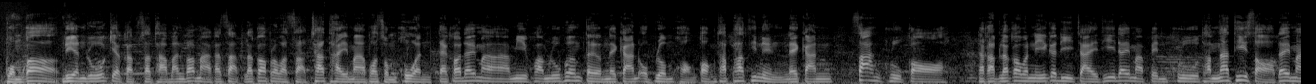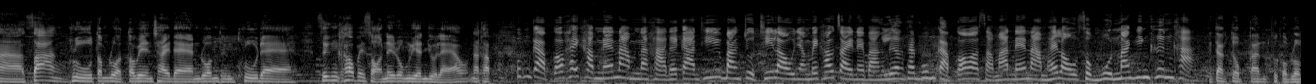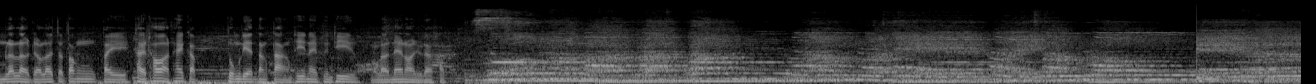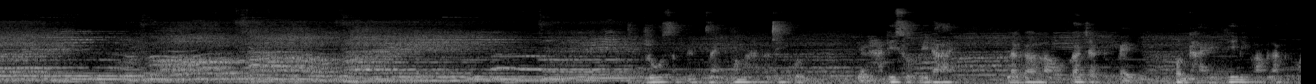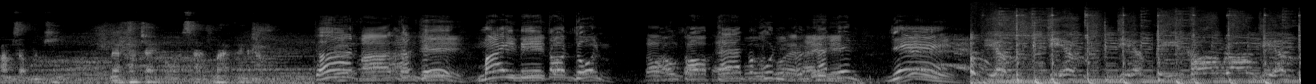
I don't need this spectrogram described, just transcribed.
ผมก็เรียนรู้เกี่ยวกับสถาบันพระมหากษัตริย์ แล้วก็ประวัติศาสตร์ชาติไทยมาพอสมควร แต่ก็ได้มามีความรู้เพิ่มเติมในการอบรมของกองทัพภาคที่หนึ่งในการสร้างครูกอ นะครับแล้วก็วันนี้ก็ดีใจที่ได้มาเป็นครูทำหน้าที่สอบได้มาสร้างครูตำรวจตระเวนชายแดนรวมถึงครูแด ซึ่งเข้าไปสอนในโรงเรียนอยู่แล้วนะครับพุ่มกับก็ให้คำแนะนำนะคะ ในการที่บางจุดที่เรายังไม่เข้าใจในบางเรื่อง ท่านพุ่มกับก็สามารถแนะนำให้เราสมบูรณ์มากยิ่งขึ้นค่ะจากจบการฝึกอบรมแล้วเราเดี๋ยวเราจะต้องไปถ่ายทอดให้กับโรงเรียนต่างๆ ที่ในพื้นที่ของเราแน่นอนอยู่แล้วครับ ในพระมหากรุณาธิคุณอย่างหาที่สุดไม่ได้ แล้วก็เราก็จะเป็นคนไทยที่มีความรักความสามัคคีและเข้าใจประวัติศาสตร์มากขึ้นครับ เกิดมาทั้งทีไม่มีต้นทุน ต้องตอบแทนพระคุณแผ่นดิน เย้เยี่ยมเยี่ยมเยี่ยมตีของร้องเยี่ยม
